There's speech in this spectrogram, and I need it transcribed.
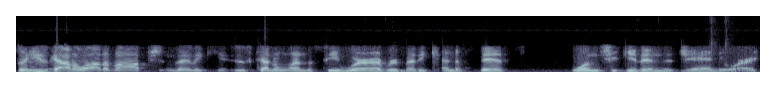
So he's got a lot of options. I think he's just kind of wanting to see where everybody kind of fits once you get into January.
